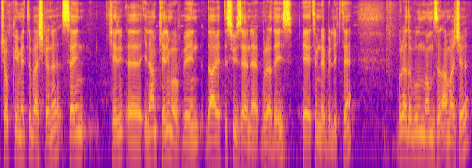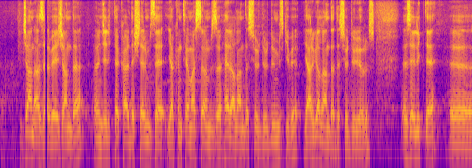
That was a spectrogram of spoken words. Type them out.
çok kıymetli başkanı Sayın Kerim, e, İlham Kerimov Bey'in davetlisi üzerine buradayız heyetimle birlikte. Burada bulunmamızın amacı Can Azerbaycan'da öncelikle kardeşlerimize yakın temaslarımızı her alanda sürdürdüğümüz gibi yargı alanda da sürdürüyoruz. Özellikle e,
